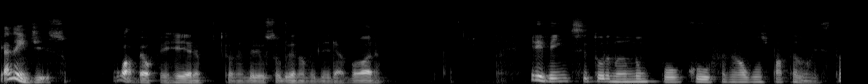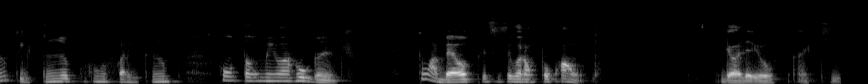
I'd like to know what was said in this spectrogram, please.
E além disso, o Abel Ferreira, que eu lembrei o sobrenome dele agora, ele vem se tornando um pouco, fazendo alguns papelões, tanto em campo como fora em campo, com um tom meio arrogante. Então Abel precisa segurar um pouco a onda. E olha, eu aqui,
